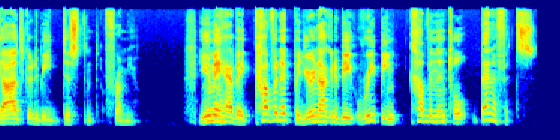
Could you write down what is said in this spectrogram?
God's going to be distant from you. You may have a covenant, but you're not going to be reaping covenantal benefits.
